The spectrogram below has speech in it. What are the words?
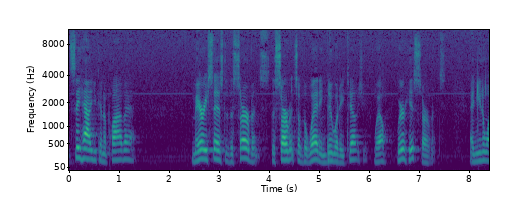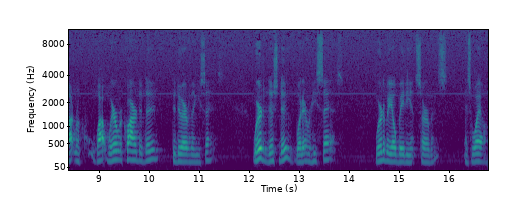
see how you can apply that? Mary says to the servants, the servants of the wedding, do what he tells you. Well, we're his servants. And you know what, what we're required to do? To do everything he says. We're to just do whatever he says. We're to be obedient servants as well.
